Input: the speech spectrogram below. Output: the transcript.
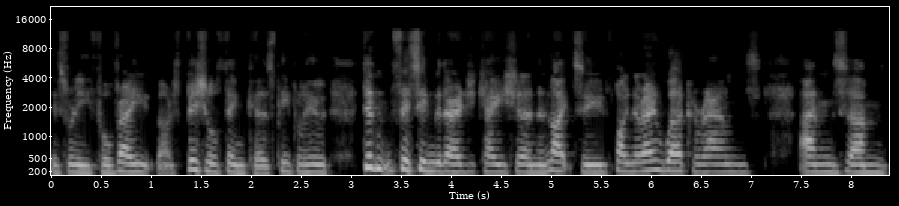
is really for very much visual thinkers people who didn't fit in with their education and like to find their own workarounds and um,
